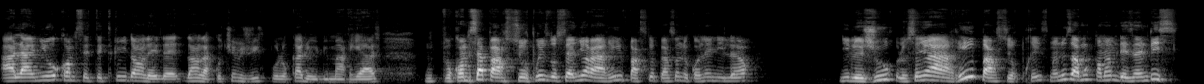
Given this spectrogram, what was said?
à l'agneau comme c'est écrit dans, les, dans la coutume juive pour le cas du mariage. Comme ça, par surprise, le Seigneur arrive parce que personne ne connaît ni l'heure ni le jour. Le Seigneur arrive par surprise, mais nous avons quand même des indices.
